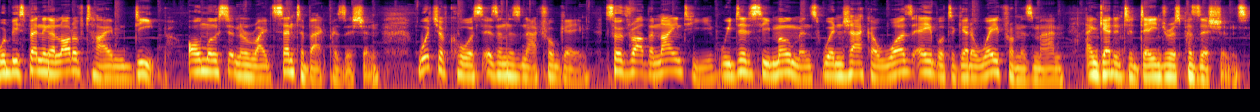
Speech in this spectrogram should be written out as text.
would be spending a lot of time deep, almost in a right centre back position, which of course isn't his natural game. So throughout the 90, we did see moments when Xhaka was able to get away from his man and get into dangerous positions.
